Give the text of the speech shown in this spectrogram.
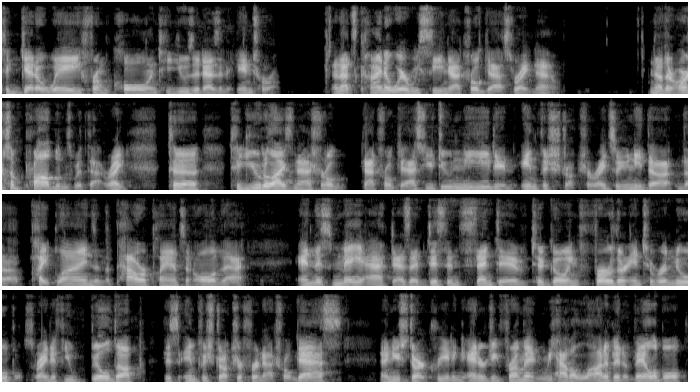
to get away from coal and to use it as an interim. And that's kind of where we see natural gas right now. Now there are some problems with that, right? To to utilize natural natural gas, you do need an infrastructure, right? So you need the the pipelines and the power plants and all of that. And this may act as a disincentive to going further into renewables, right? If you build up this infrastructure for natural gas and you start creating energy from it, and we have a lot of it available,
